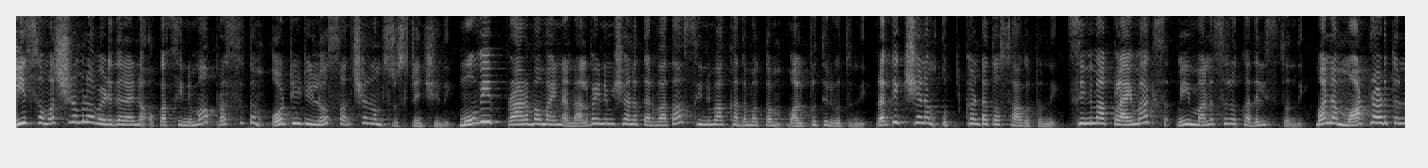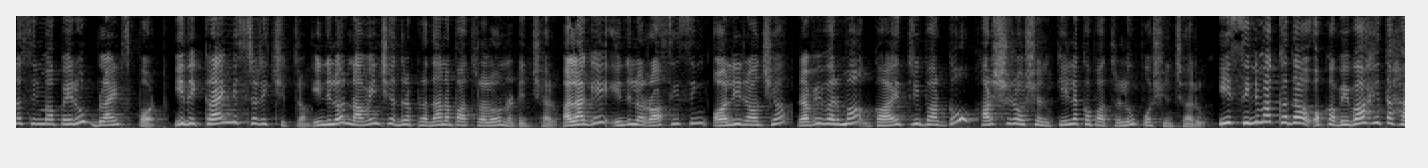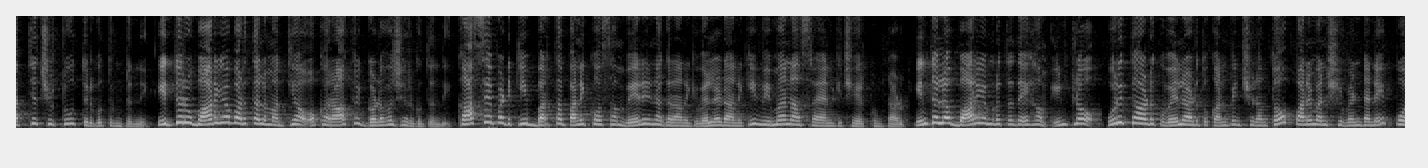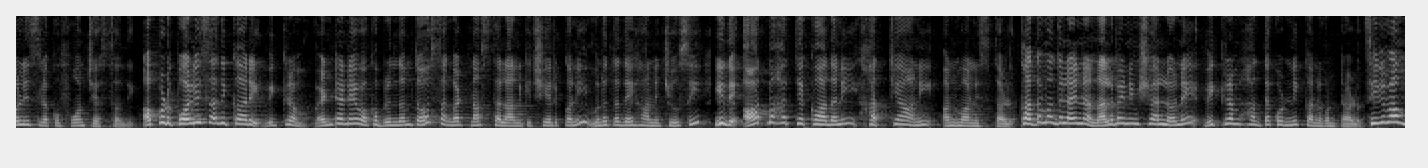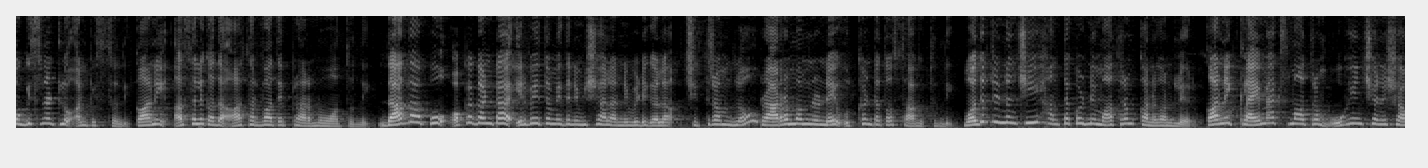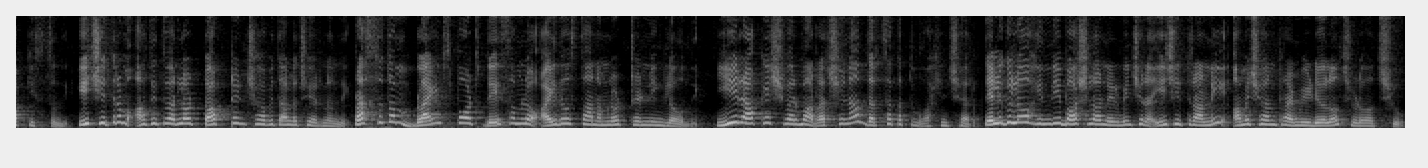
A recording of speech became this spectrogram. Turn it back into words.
ఈ సంవత్సరంలో విడుదలైన ఒక సినిమా ప్రస్తుతం ఓటీటీలో సంచలనం సృష్టించింది. మూవీ ప్రారంభమైన నలభై నిమిషాల తర్వాత సినిమా కథ మొత్తం మలుపు తిరుగుతుంది. ప్రతి క్షణం ఉత్కంఠతో సాగుతుంది. సినిమా క్లైమాక్స్ మీ మనసును కదిలిస్తుంది. మనం మాట్లాడుతున్న సినిమా పేరు బ్లైండ్ స్పాట్ ఇది క్రైమ్ మిస్టరీ చిత్రం. ఇందులో నవీన్ చంద్ర ప్రధాన పాత్రలో నటించారు. అలాగే ఇందులో రాశీ సింగ్ ఆలీ రాజా రవివర్మ గాయత్రి భార్గవ్ హర్ష్ రోషన్ కీలక పాత్రలు పోషించారు. ఈ సినిమా కథ ఒక వివాహిత హత్య చుట్టూ తిరుగుతుంటుంది. ఇద్దరు భార్య భార్యాభర్తల మధ్య ఒక రాత్రి గొడవ జరుగుతుంది. కాసేపటికి భర్త పని కోసం వేరే నగరానికి వెళ్ళడానికి విమానాశ్రయానికి చేరుకుంటాడు. ఇంతలో భార్య మృతదేహం ఇంట్లో ఉరితాడుకు వేలాడుతూ కనిపించడంతో పని మనిషి వెంటనే పోలీసులకు ఫోన్ చేస్తుంది. అప్పుడు పోలీస్ అధికారి విక్రమ్ వెంటనే ఒక బృందంతో సంఘటనా స్థలానికి చేరుకొని మృతదేహాన్ని చూసి ఇది ఆత్మహత్య కాదని హత్య అని అనుమానిస్తాడు. కథ మొదలైన నలభై నిమిషాల్లోనే విక్రమ్ హంతకుడిని కనుగొంటాడు. సినిమా ముగిసినట్లు అనిపిస్తుంది కానీ అసలు కథ ఆ తర్వాతే ప్రారంభమవుతుంది. దాదాపు ఒక గంట ఇరవై తొమ్మిది నిమిషాల నివిడిగల చిత్రంలో ప్రారంభం నుండే ఉత్కంఠతో సాగుతుంది. మొదటి నుంచి హంతకుడిని మాత్రం కనుగొనలేరు. కానీ క్లైమాక్స్ మాత్రం ఊహించని షాక్ ఇస్తుంది. ఈ చిత్రం అతి త్వరలో టాప్ టెన్ జాబితాలో చేరనుంది. ప్రస్తుతం బ్లైండ్ స్పాట్ దేశంలో ఐదో స్థానంలో ట్రెండింగ్లో ఉంది. ఈ రాకేష్ వర్మ రచన దర్శకత్వం వహించారు. తెలుగులో హిందీ భాషలో నిర్మించిన ఈ చిత్రాన్ని అమెజాన్ ప్రైమ్ వీడియోలో చూడవచ్చు.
